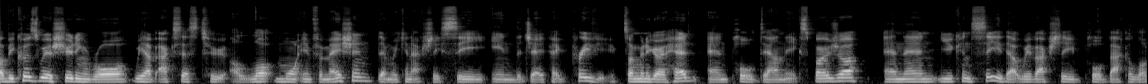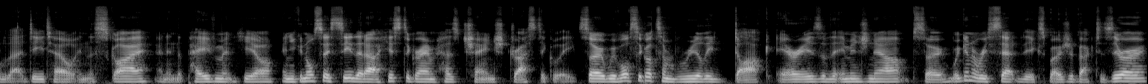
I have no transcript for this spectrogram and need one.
But because we're shooting RAW, we have access to a lot more information than we can actually see in the JPEG preview. So I'm gonna go ahead and pull down the exposure and then you can see that we've actually pulled back a lot of that detail in the sky and in the pavement here. And you can also see that our histogram has changed drastically. So we've also got some really dark areas of the image now. So we're gonna reset the exposure back to zero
